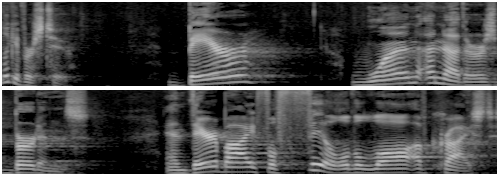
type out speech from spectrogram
look at verse 2 bear one another's burdens and thereby fulfill the law of Christ.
